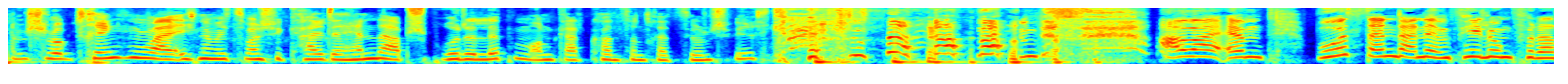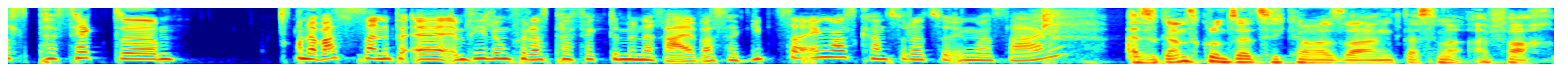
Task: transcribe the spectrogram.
einen Schluck trinken, weil ich nämlich zum Beispiel kalte Hände habe, spröde Lippen und gerade Konzentrationsschwierigkeiten. Aber ähm, wo ist denn deine Empfehlung für das perfekte oder was ist deine äh, Empfehlung für das perfekte Mineralwasser? Gibt es da irgendwas? Kannst du dazu irgendwas sagen? Also ganz grundsätzlich kann man sagen, dass man einfach,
